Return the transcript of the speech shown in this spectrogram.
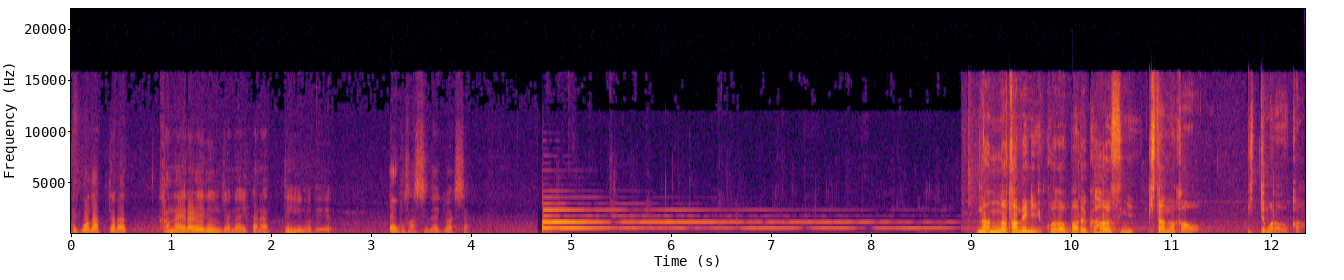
ここだったら叶えられるんじゃないかなっていうので応募させていただきました。何のためにこのバルクハウスに来たのかを言ってもらおうか。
